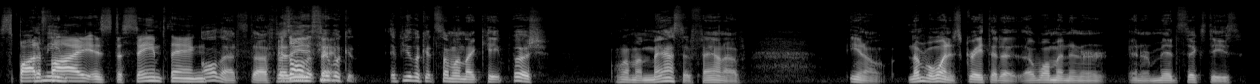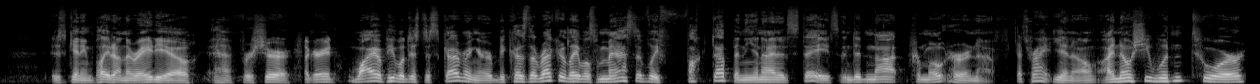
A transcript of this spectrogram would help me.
Spotify is the same thing. All that stuff. It's I mean, all the if you look at if you look at someone like Kate Bush, who I'm a massive fan of, you know, number one, it's great that a, a woman in her in her mid 60s is getting played on the radio uh, for sure. Agreed. Why are people just discovering her? Because the record labels massively fucked up in the United States and did not promote her enough. That's right. You know, I know she wouldn't tour,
